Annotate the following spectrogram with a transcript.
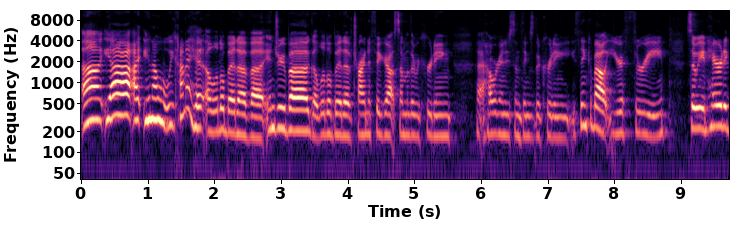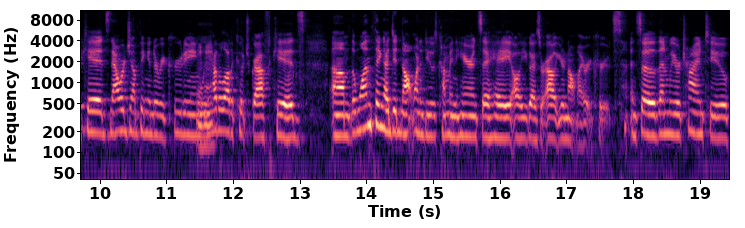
uh, yeah, I, you know, we kind of hit a little bit of a injury bug, a little bit of trying to figure out some of the recruiting, uh, how we're going to do some things with recruiting. You think about year three. So we inherited kids. Now we're jumping into recruiting. We had a lot of Coach Graf kids. Um, the one thing I did not want to do is come in here and say, hey, all you guys are out. You're not my recruits. And so then we were trying to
